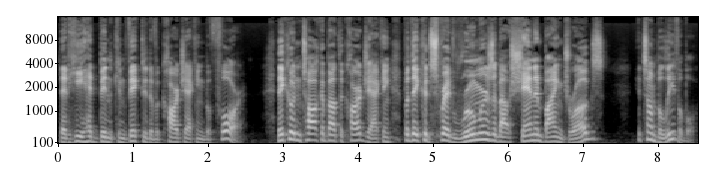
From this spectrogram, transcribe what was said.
that he had been convicted of a carjacking before. They couldn't talk about the carjacking, but they could spread rumors about Channon buying drugs? It's unbelievable.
